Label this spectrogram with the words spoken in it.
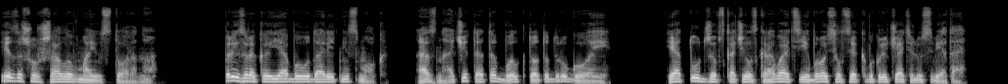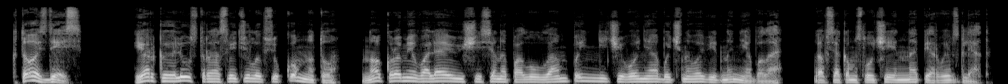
и зашуршало в мою сторону. Призрака я бы ударить не смог, а значит, это был кто-то другой. Я тут же вскочил с кровати и бросился к выключателю света. «Кто здесь?» Яркая люстра осветила всю комнату, но кроме валяющейся на полу лампы ничего необычного видно не было, во всяком случае на первый взгляд.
